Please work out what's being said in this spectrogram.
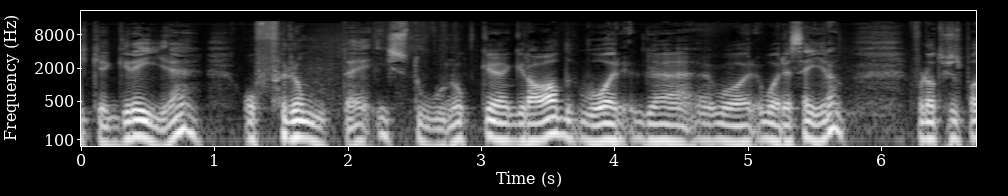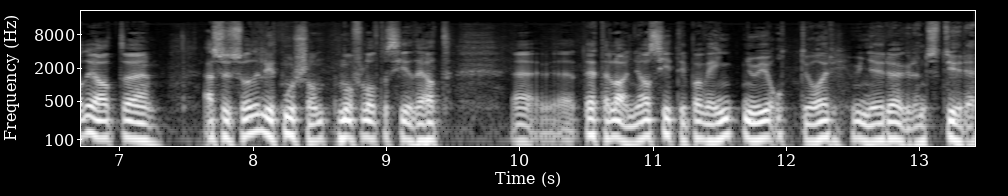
ikke greier å fronte i stor nok grad vår, vår, våre seire. For husk på det at eh, Jeg syns det er litt morsomt må få lov til å si det at dette landet har sittet på vent nå i åtte år under rød-grønt styre.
